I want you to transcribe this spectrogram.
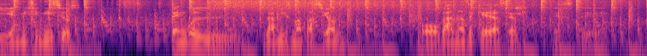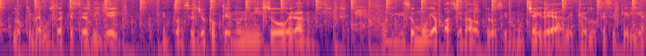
y en mis inicios tengo la misma pasión o ganas de querer hacer este, lo que me gusta, que es ser DJ. Entonces yo creo que en un inicio eran un inicio muy apasionado, pero sin mucha idea de qué es lo que se quería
